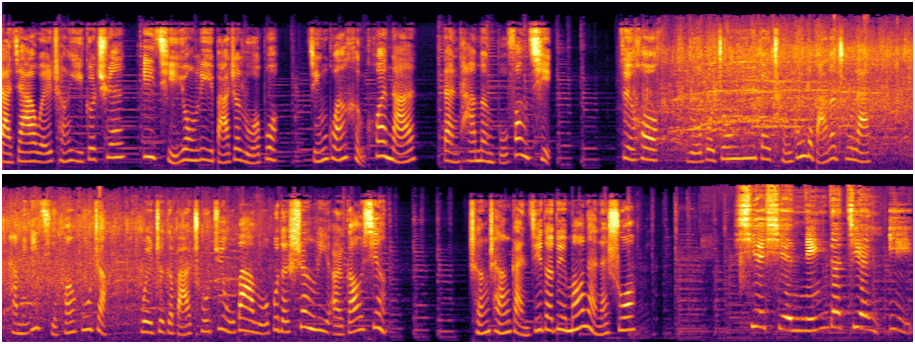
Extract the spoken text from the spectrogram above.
大家围成一个圈，一起用力拔着萝卜。尽管很困难，但他们不放弃。最后，萝卜终于被成功的拔了出来。他们一起欢呼着，为这个拔出巨无霸萝卜的胜利而高兴。程程感激地对猫奶奶说：“谢谢您的建议。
